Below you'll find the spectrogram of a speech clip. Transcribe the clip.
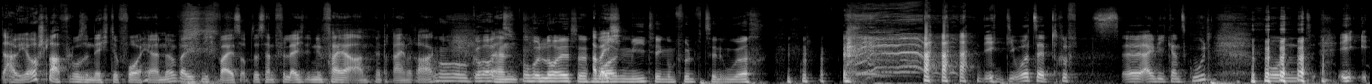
da habe ich auch schlaflose Nächte vorher, ne? Weil ich nicht weiß, ob das dann vielleicht in den Feierabend mit reinragt. Oh Gott, Ähm, oh Leute, morgen ich- Meeting um 15 Uhr. die, die Uhrzeit trifft äh, eigentlich ganz gut. Und ich,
